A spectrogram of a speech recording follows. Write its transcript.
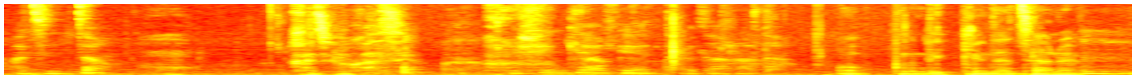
응. 아 진짜? 가지고 가세요. 신기하게 달달하다 어, 근데 괜찮지 않아요? 음.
